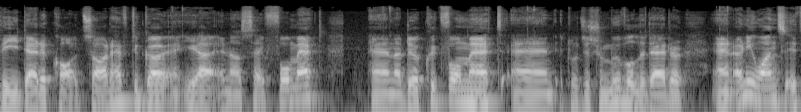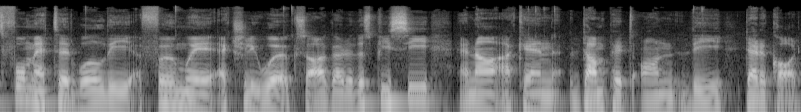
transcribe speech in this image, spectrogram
the data card. So I'd have to go here and I'll say format and I do a quick format and it will just remove all the data and only once it's formatted will the firmware actually work. So I go to this PC and now I can dump it on the data card.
